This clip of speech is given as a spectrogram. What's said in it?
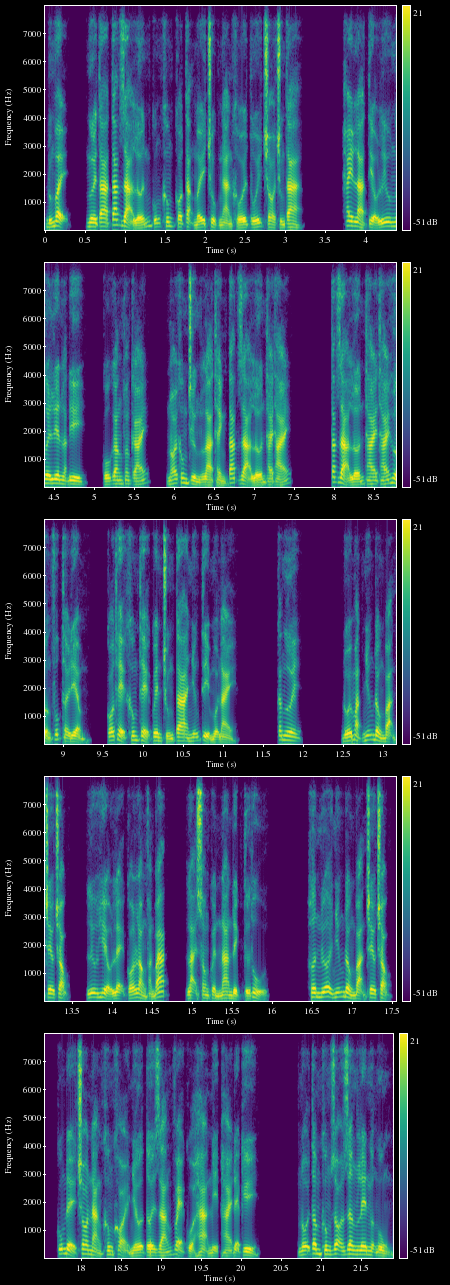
Đúng vậy, người ta tác giả lớn cũng không có tặng mấy chục ngàn khối túi cho chúng ta. Hay là tiểu lưu ngươi liên lạc đi, cố gắng thoáng cái, nói không chừng là thành tác giả lớn thái thái. Tác giả lớn thái thái hưởng phúc thời điểm, có thể không thể quên chúng ta những tỷ muội này. Các ngươi đối mặt những đồng bạn trêu chọc, lưu hiệu lệ có lòng phản bác, lại xong quyền nan địch tứ thủ. Hơn nữa những đồng bạn trêu chọc cũng để cho nàng không khỏi nhớ tới dáng vẻ của hạ nghị hải đệ kỳ. Nội tâm không rõ dâng lên ngượng ngùng,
